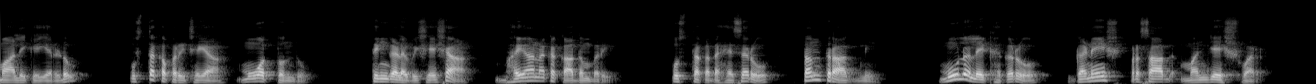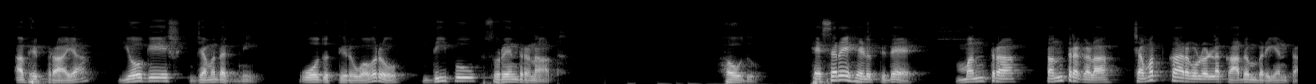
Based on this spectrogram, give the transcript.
ಮಾಲಿಕೆ ಎರಡು, ಪುಸ್ತಕ ಪರಿಚಯ ಮೂವತ್ತೊಂದು. ತಿಂಗಳ ವಿಶೇಷ, ಭಯಾನಕ ಕಾದಂಬರಿ. ಪುಸ್ತಕದ ಹೆಸರು ತಂತ್ರಾಗ್ನಿ. ಮೂಲ ಲೇಖಕರು ಗಣೇಶ್ ಪ್ರಸಾದ್ ಮಂಜೇಶ್ವರ್. ಅಭಿಪ್ರಾಯ, ಯೋಗೇಶ್ ಜಮದಗ್ನಿ. ಓದುತ್ತಿರುವವರು ದೀಪು ಸುರೇಂದ್ರನಾಥ್. ಹೌದು, ಹೆಸರೇ ಹೇಳುತ್ತಿದೆ, ಮಂತ್ರ, ತಂತ್ರಗಳ ಚಮತ್ಕಾರಗಳುಳ್ಳ ಕಾದಂಬರಿ ಅಂತ.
